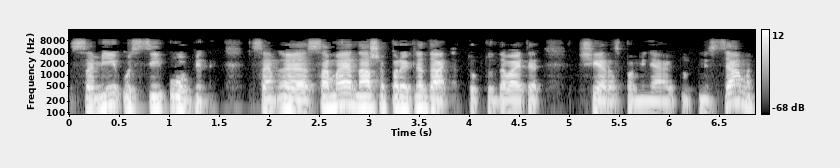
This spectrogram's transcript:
самі ось ці обміни, е, саме наше переглядання. Тобто, давайте ще раз поміняю тут місцями.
